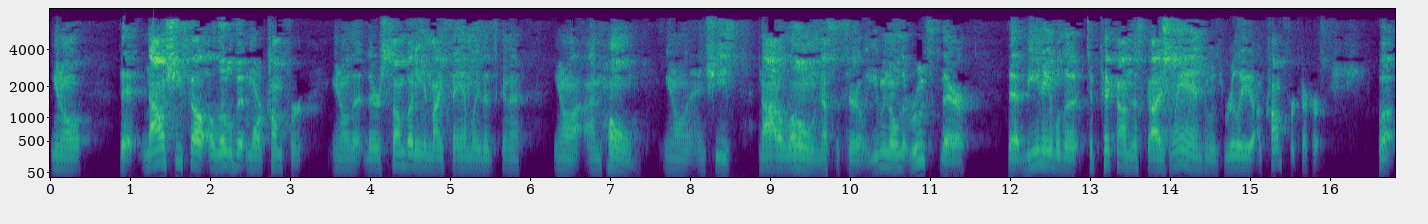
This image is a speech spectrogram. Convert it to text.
you know, that now she felt a little bit more comfort. You know, that there's somebody in my family that's gonna, you know, I'm home, you know, and she's not alone necessarily. Even though that Ruth's there, that being able to, to pick on this guy's land was really a comfort to her. But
